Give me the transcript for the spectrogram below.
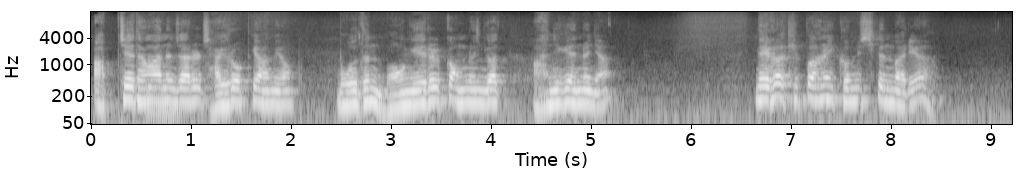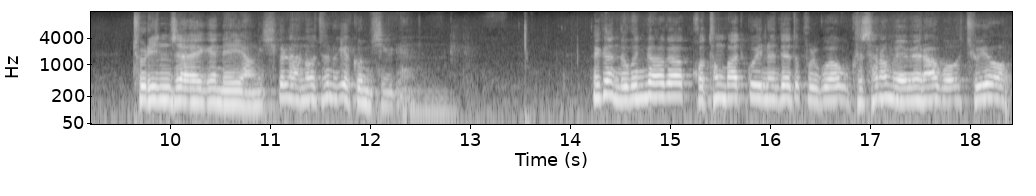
압제당하는 자를 자유롭게 하며 모든 멍해를 꺾는 것 아니겠느냐? 내가 기뻐하는 금식은 말이야. 줄인 자에게 내 양식을 나눠주는 게 금식이래. 그러니까 누군가가 고통받고 있는데도 불구하고 그 사람 외면하고 주여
